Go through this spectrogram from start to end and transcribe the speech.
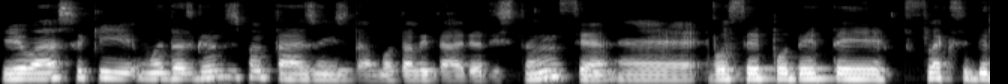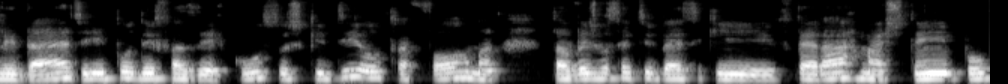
Eu acho que uma das grandes vantagens da modalidade à distância é você poder ter flexibilidade e poder fazer cursos que, de outra forma, talvez você tivesse que esperar mais tempo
